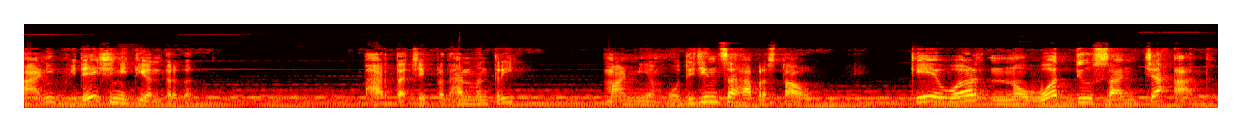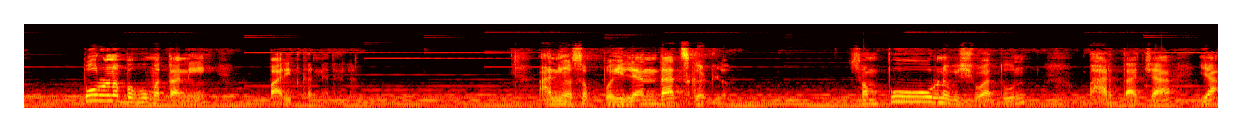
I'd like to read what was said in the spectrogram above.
आणि विदेश नीती अंतर्गत भारताचे प्रधानमंत्री माननीय मोदीजींचा हा प्रस्ताव केवळ नव्वद दिवसांच्या आत पूर्ण बहुमताने पारित करण्यात आला. आणि असं पहिल्यांदाच घडलं. संपूर्ण विश्वातून भारताच्या या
